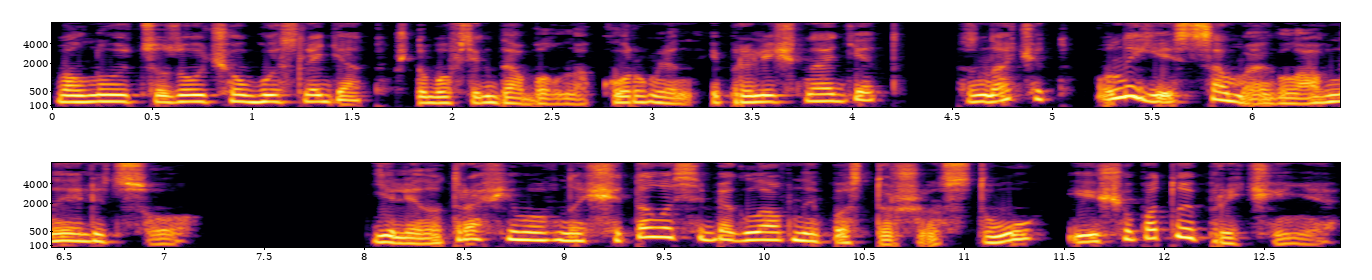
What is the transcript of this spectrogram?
волнуются за учебу и следят, чтобы всегда был накормлен и прилично одет, Значит, он и есть самое главное лицо. Елена Трофимовна считала себя главной по старшинству и еще по той причине,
